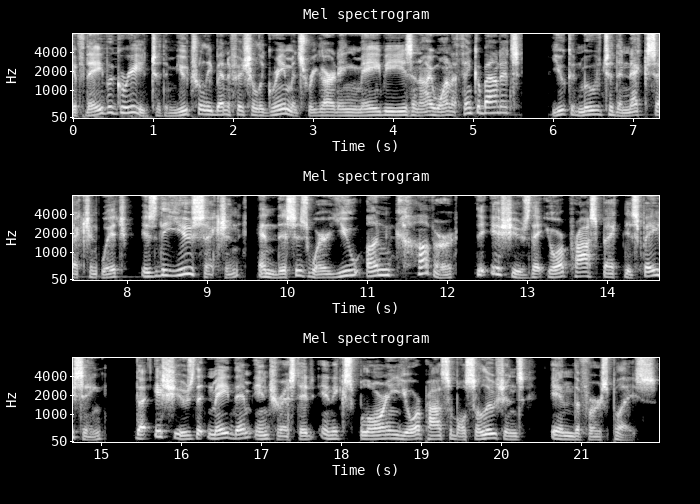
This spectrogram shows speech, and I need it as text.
If they've agreed to the mutually beneficial agreements regarding maybes and I want to think about it, you can move to the next section, which is the you section, and this is where you uncover the issues that your prospect is facing, the issues that made them interested in exploring your possible solutions in the first place.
